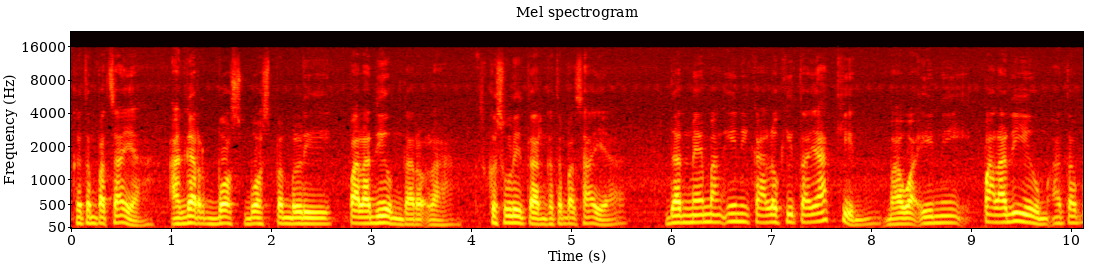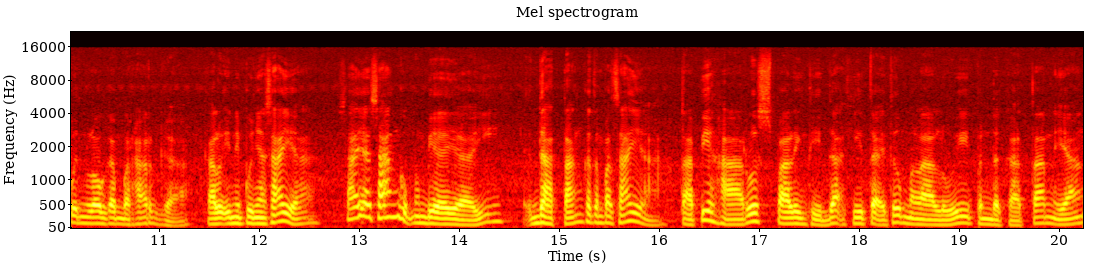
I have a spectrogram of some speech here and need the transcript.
ke tempat saya agar bos-bos pembeli palladium taruhlah kesulitan ke tempat saya dan memang ini kalau kita yakin bahwa ini palladium ataupun logam berharga, kalau ini punya saya, saya sanggup membiayai datang ke tempat saya. Tapi harus paling tidak kita itu melalui pendekatan yang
